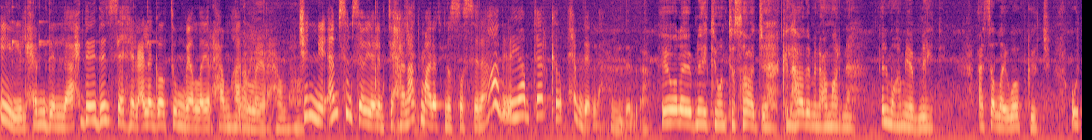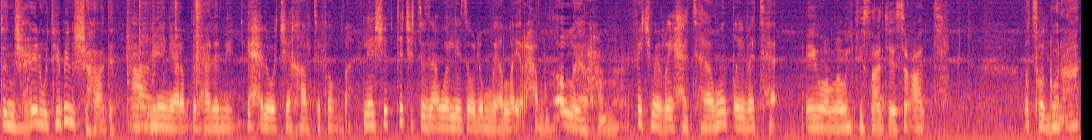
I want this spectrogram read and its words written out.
اي الحمد لله. حديد نسهل على قولة أمي الله يرحمها. الله يرحمها. كني أمس مسوية الامتحانات مالت نص السنة. هذه الأيام تركض الحمد لله. الحمد لله. إي والله يا بنيتي وأنت صاجة. كل هذا من عمرنا. المهم يا بنيتي عسى الله يوفقك وتنجحين وتجيبين الشهادة. آمين. يا رب العالمين. يا حلوتك يا خالتي فضة. ليش شفتك تزاول لي زول أمي؟ الله يرحمها. الله يرحمها. فيك من ريحتها ومن طيبتها. إي والله وأنتي صاجة سعاد. تصدقون عاد؟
